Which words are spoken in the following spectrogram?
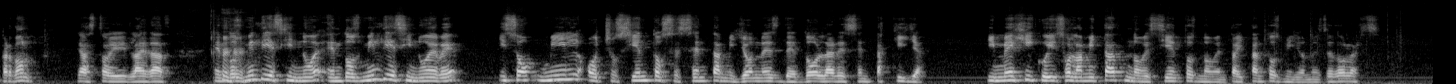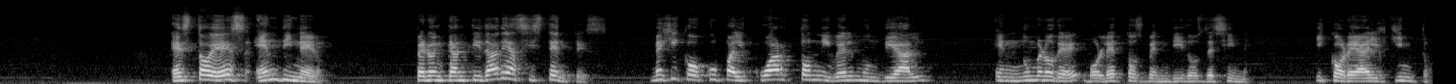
perdón, ya estoy la edad. En 2019, en 2019 hizo 1.860 millones de dólares en taquilla y México hizo la mitad, 990 y tantos millones de dólares. Esto es en dinero, pero en cantidad de asistentes, México ocupa el cuarto nivel mundial en número de boletos vendidos de cine y Corea el quinto.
